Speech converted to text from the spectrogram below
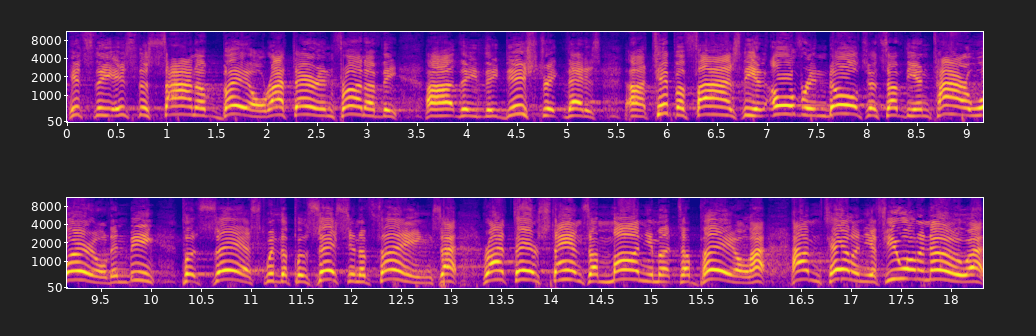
it's, the, it's the sign of Baal right there in front of the, uh, the, the district that is, uh, typifies the overindulgence of the entire world and being possessed with the possession of things. Uh, right there stands a monument to Baal. Uh, I'm telling you, if you want to know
